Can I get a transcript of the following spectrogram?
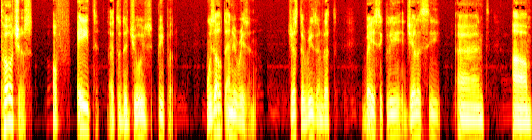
tortures of uh, to the Jewish people without any reason. Just the reason that basically jealousy and um,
